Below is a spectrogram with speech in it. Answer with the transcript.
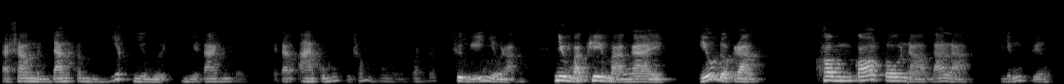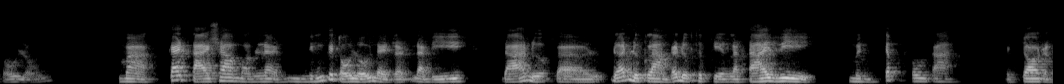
Tại sao mình đang tâm mình giết nhiều người người ta như vậy? Ai cũng muốn sự sống suy nghĩ nhiều lắm. Nhưng mà khi mà ngài hiểu được rằng không có tôi nào đã làm những chuyện tội lỗi mà cái tại sao mà là những cái tội lỗi này là, là bị đã được à, đã được làm đã được thực hiện là tại vì mình chấp tôi ta. Mình cho rằng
